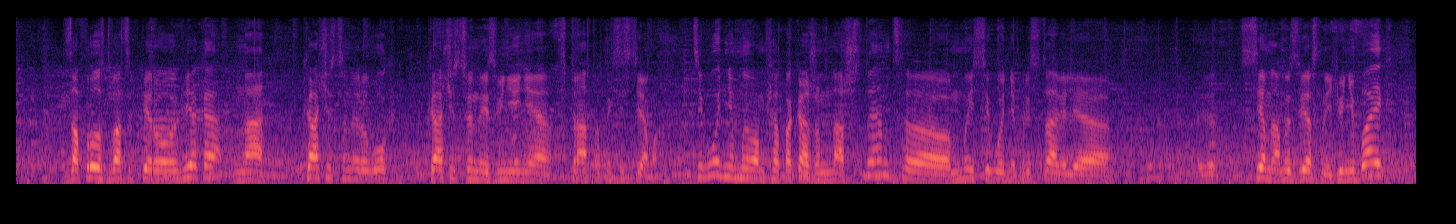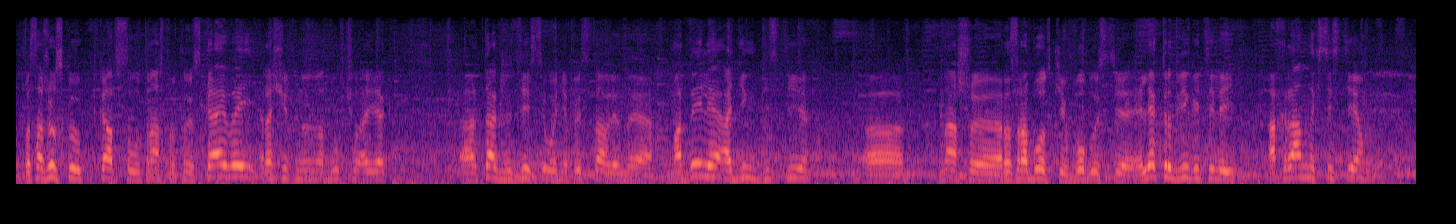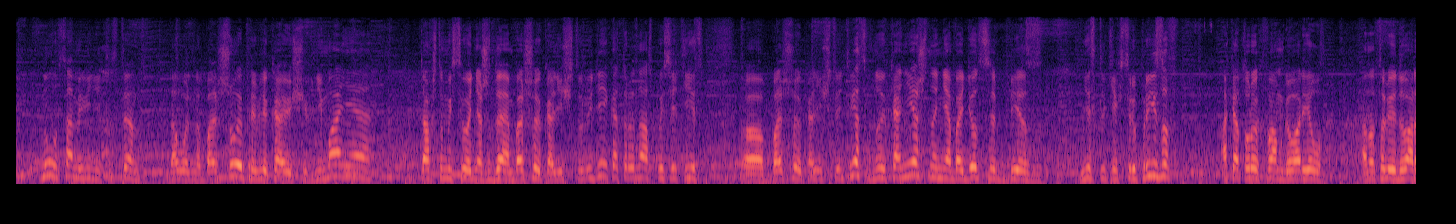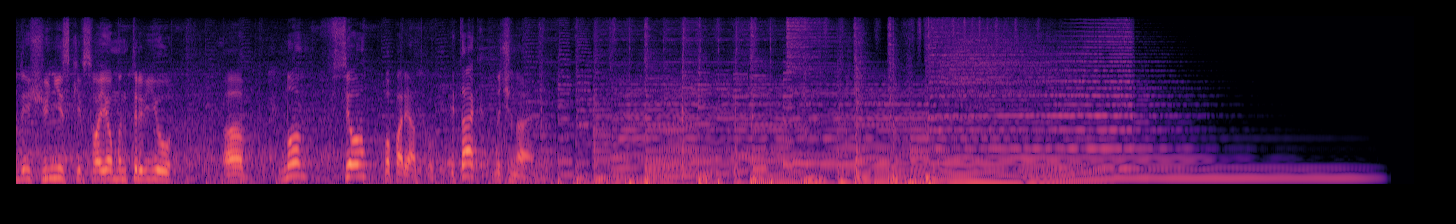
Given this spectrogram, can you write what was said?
запрос 21 века на качественный рывок, качественные изменения в транспортных системах. Сегодня мы вам сейчас покажем наш стенд. Э, мы сегодня представили э, всем нам известный Unibike, пассажирскую капсулу транспортную Skyway, рассчитанную на двух человек. Э, также здесь сегодня представлены модели 1 к 10, наши разработки в области электродвигателей, охранных систем. Ну, сами видите, стенд довольно большой, привлекающий внимание. Так что мы сегодня ожидаем большое количество людей, которые нас посетит, э, большое количество интересов. Ну и, конечно, не обойдется без нескольких сюрпризов, о которых вам говорил Анатолий Эдуардович Юницкий в своем интервью. Э, но все по порядку. Итак, начинаем.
